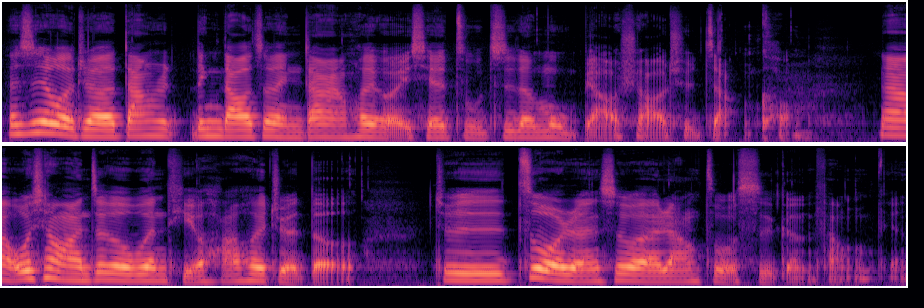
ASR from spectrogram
但是，我觉得当领导者，你当然会有一些组织的目标需要去掌控。那我想完这个问题的话，会觉得。就是做人是为了让做事更方便，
